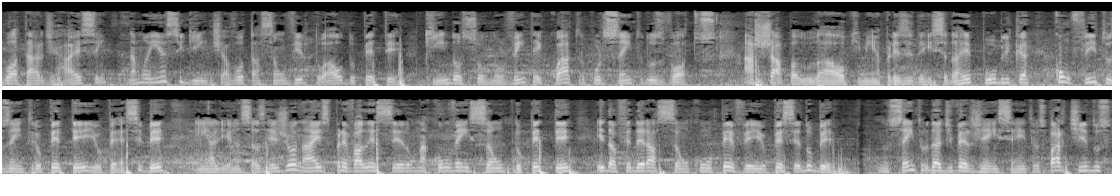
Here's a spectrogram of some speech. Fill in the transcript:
Boa tarde, Heisen. Na manhã seguinte, a votação virtual do PT, que endossou 94% dos votos. A chapa Lula-Alckmin à presidência da República, conflitos entre o PT e o PSB em alianças regionais prevaleceram na convenção do PT e da federação com o PV e o PCdoB. No centro da divergência entre os partidos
